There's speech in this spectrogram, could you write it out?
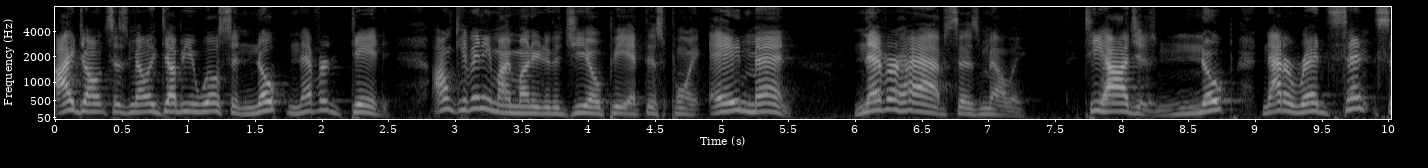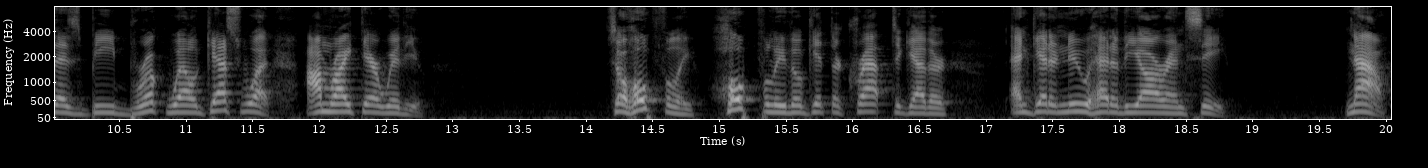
I don't, says Melly W. Wilson. Nope, never did. I don't give any of my money to the GOP at this point. Amen. Never have, says Melly. T. Hodges, nope, not a red cent, says B. Brook. Well, guess what? I'm right there with you. So hopefully, hopefully they'll get their crap together and get a new head of the RNC. Now,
